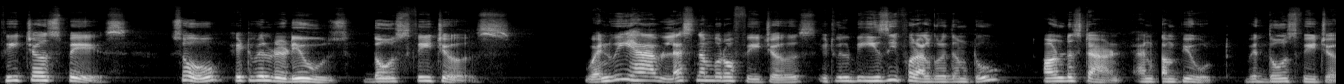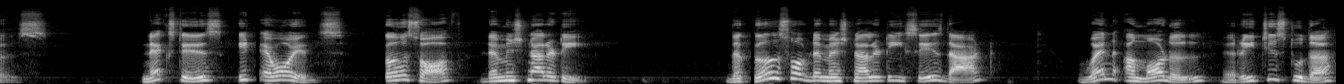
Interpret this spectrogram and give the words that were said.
feature space. So it will reduce those features. When we have less number of features, it will be easy for algorithm to understand and compute with those features. Next is it avoids curse of dimensionality. The curse of dimensionality says that when a model reaches to the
